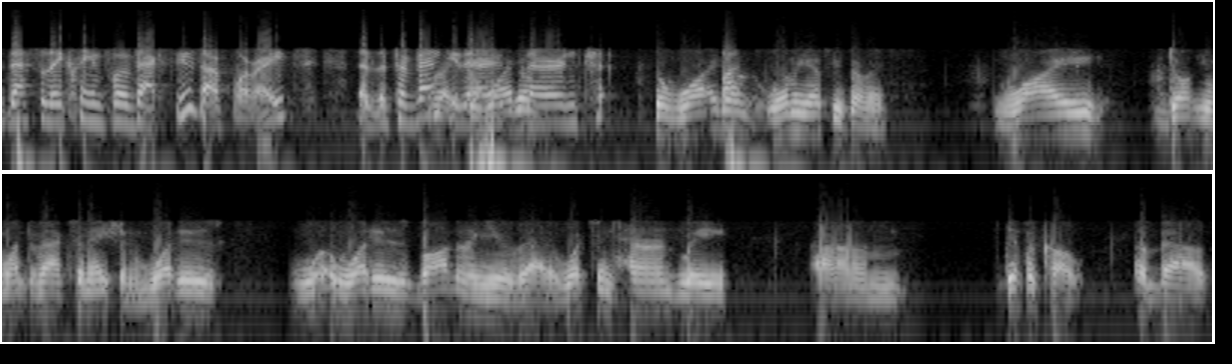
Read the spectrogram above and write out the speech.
That's what they claim for vaccines are for, right? That they prevent Right, you. so why don't- they're tr- So why don't? Let me ask you something. Why don't you want the vaccination? What is wh- what is bothering you about it? What's inherently um, difficult about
